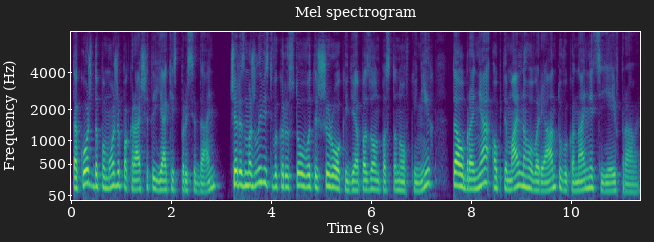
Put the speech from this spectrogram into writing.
також допоможе покращити якість присідань через можливість використовувати широкий діапазон постановки ніг та обрання оптимального варіанту виконання цієї вправи.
